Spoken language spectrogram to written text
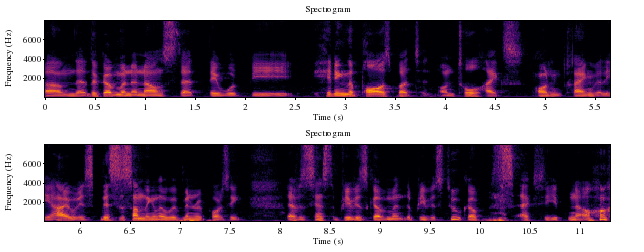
um, that the government announced that they would be hitting the pause button on toll hikes on Klang Valley highways. This is something that we've been reporting ever since the previous government, the previous two governments actually now,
